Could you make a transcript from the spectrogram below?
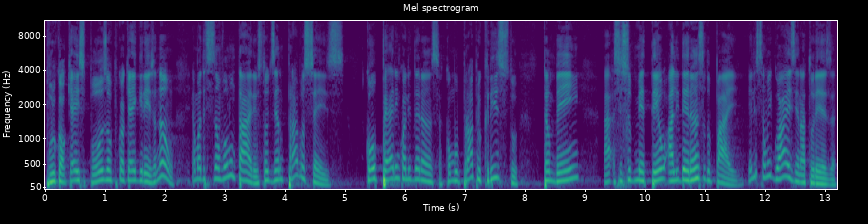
por qualquer esposa ou por qualquer igreja. Não, é uma decisão voluntária. Eu estou dizendo para vocês, cooperem com a liderança. Como o próprio Cristo também ah, se submeteu à liderança do Pai. Eles são iguais em natureza,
